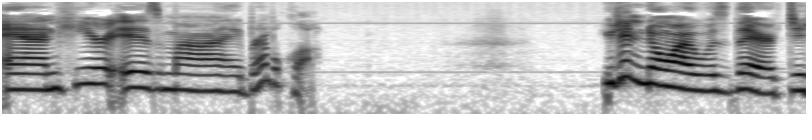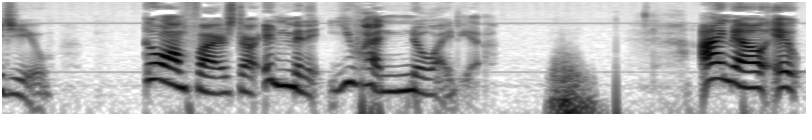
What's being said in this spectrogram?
And here is my Brambleclaw. You didn't know I was there, did you? Go on, Firestar. Admit it. You had no idea. I know it.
